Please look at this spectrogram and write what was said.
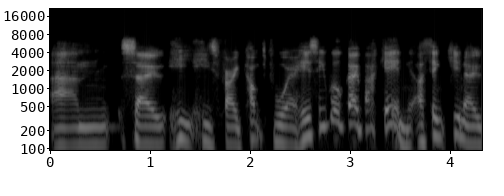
Um, so he he's very comfortable where he is. He will go back in. I think you know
